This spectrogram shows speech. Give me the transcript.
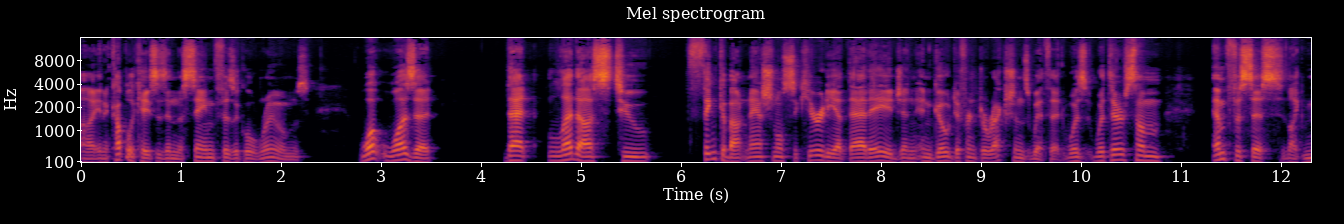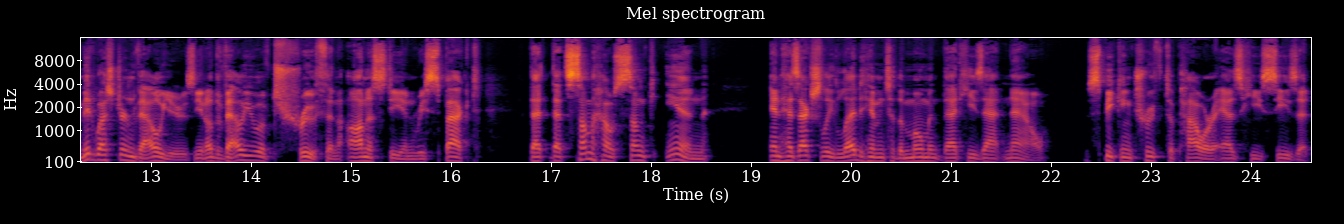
uh, in a couple of cases in the same physical rooms? What was it that led us to think about national security at that age and, and go different directions with it? Was was there some emphasis like Midwestern values, you know, the value of truth and honesty and respect that that somehow sunk in and has actually led him to the moment that he's at now, speaking truth to power as he sees it.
